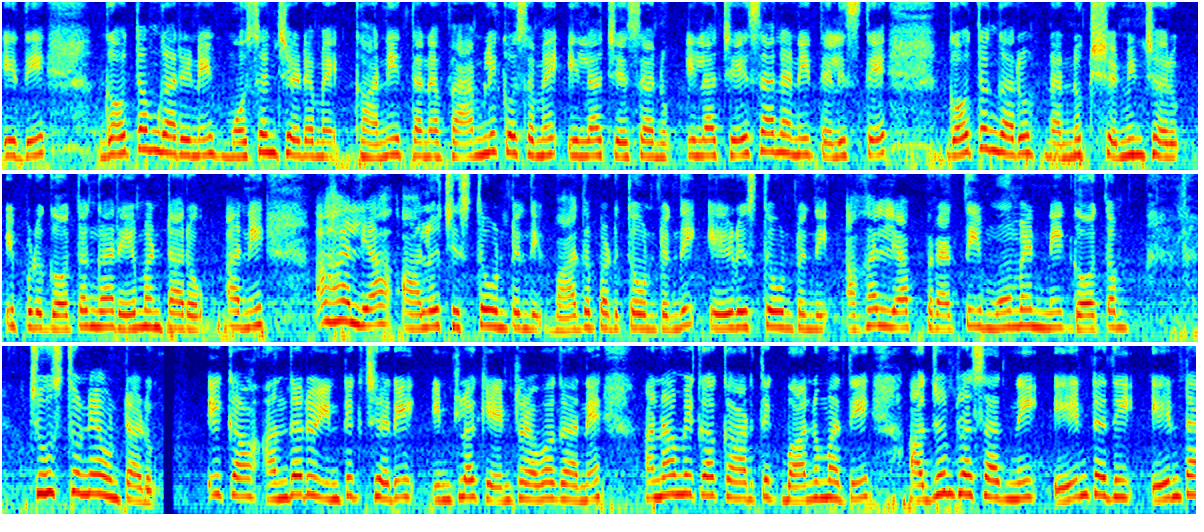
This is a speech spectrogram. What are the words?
ఇది గౌతమ్ గారిని మోసం చేయడమే కానీ తన ఫ్యామిలీ కోసమే ఇలా చేశాను. ఇలా చేశానని తెలిస్తే గౌతమ్ గారు నన్ను క్షమించరు. ఇప్పుడు గౌతమ్ గారు ఏమంటారో అని అహల్య ఆలోచిస్తూ ఉంటుంది బాధపడుతూ ఉంటుంది ఏడుస్తూ ఉంటుంది. అహల్య ప్రతి మూమెంట్ని గౌతమ్ చూస్తూనే ఉంటాడు. ఇక అందరూ ఇంటికి చేరి ఇంట్లోకి ఎంటర్ అవ్వగానే అనామిక కార్తిక్ భానుమతి అర్జున్ ప్రసాద్ని ఏంటది? ఏంటా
